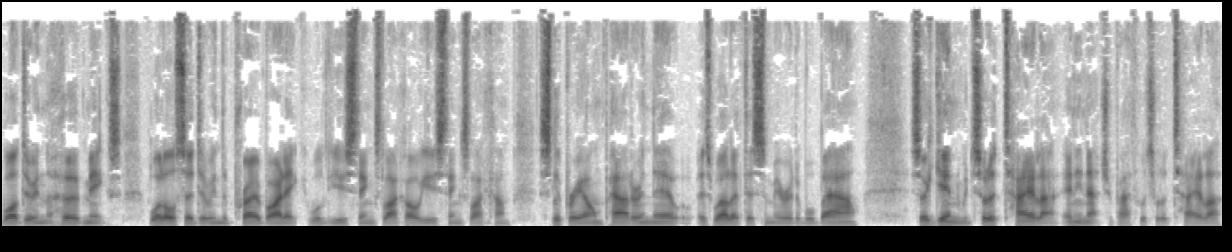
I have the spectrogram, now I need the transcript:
while doing the herb mix, while also doing the probiotic. We'll use things like I'll use things like um, slippery elm powder in there as well if there's some irritable bowel. So again, we'd sort of tailor any naturopath would sort of tailor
